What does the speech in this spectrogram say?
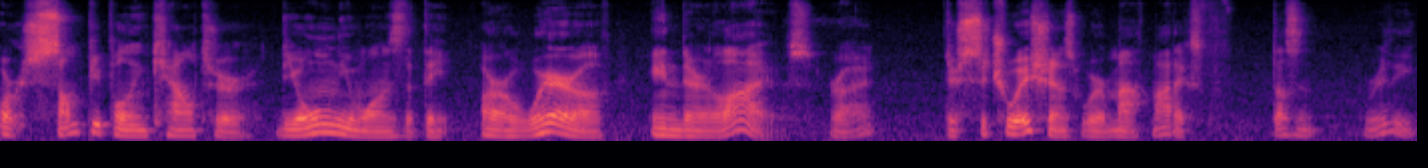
or some people encounter the only ones that they are aware of in their lives right? There's situations where mathematics doesn't really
